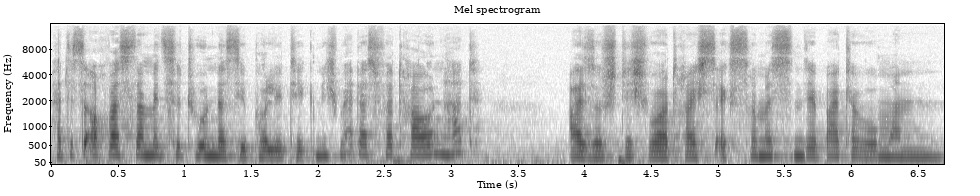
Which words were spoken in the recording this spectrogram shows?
Hat es auch was damit zu tun, dass die Politik nicht mehr das Vertrauen hat? Also Stichwort Rechtsextremistendebatte, wo man,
